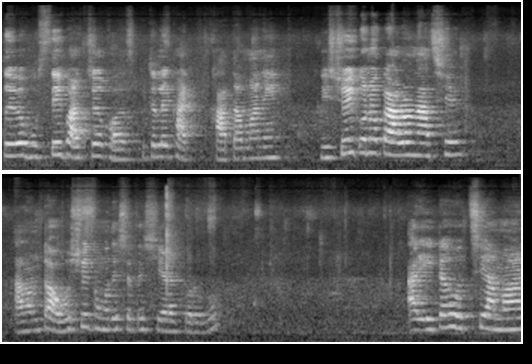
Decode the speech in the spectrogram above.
তো এবার বুঝতেই পারছ হসপিটালের খাতা মানে নিশ্চয়ই কোনো কারণ আছে। কারণটা অবশ্যই তোমাদের সাথে শেয়ার করব। আর এটা হচ্ছে আমার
